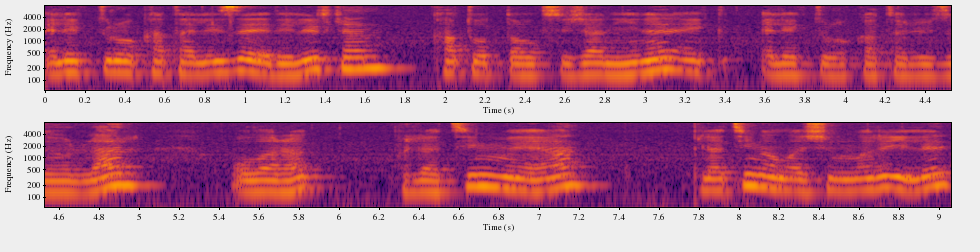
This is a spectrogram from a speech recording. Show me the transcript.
elektrokatalize edilirken katotta oksijen yine elektrokatalizörler olarak platin veya platin alaşımları ile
